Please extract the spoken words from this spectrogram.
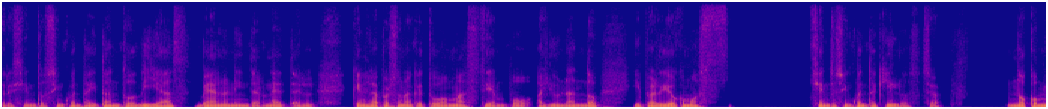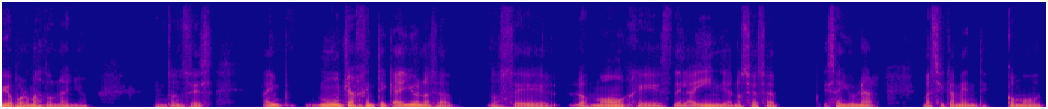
350 y tantos días. Véanlo en internet. El, ¿quién es la persona que tuvo más tiempo ayunando y perdió como s- 150 kilos? O sea, no comió por más de un año. Entonces, hay mucha gente que ayuna, o sea, no sé, los monjes de la India, no sé, o sea, es ayunar, básicamente, como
